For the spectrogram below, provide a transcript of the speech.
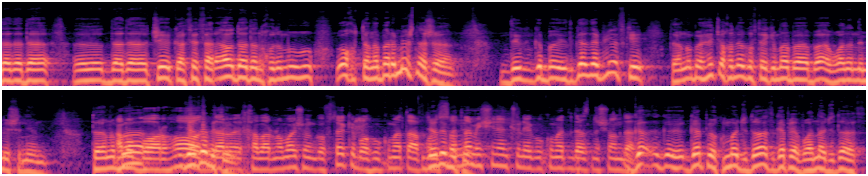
da da da da da çi kase sər əv dadan xudumu vaxt tənə bərmiş nəşə. Digəzə piyəs ki, tənə bə heç xəndə gufta ki, mə bə Afğanan nəmişinim. اما بارها در خبرنامهشون گفته که با حکومت افغانستان نمیشینن چون یک حکومت دست نشان داد گپ حکومت جدا است گپ افغان جدا است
